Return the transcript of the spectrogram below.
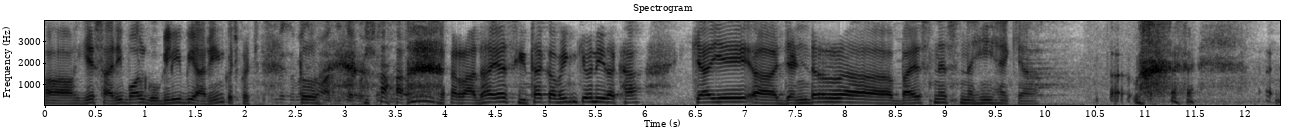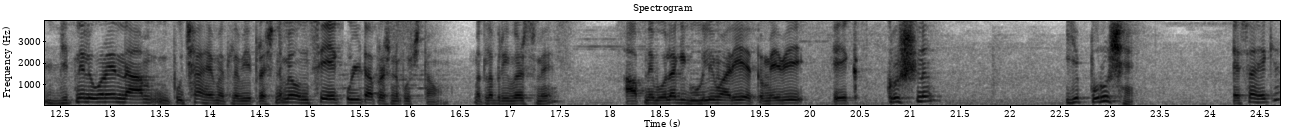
अ, ये सारी बॉल गुगली भी आ रही हैं कुछ कुछ। तो राधा या सीता कमिंग क्यों नहीं रखा? क्या ये जेंडर बायसनेस नहीं है क्या? जितने लोगों ने नाम पूछा है मतलब ये प्रश्न मैं उनसे एक उल्टा प्रश्न पूछता हूँ। मतलब रिवर्स में आपने बोला कि गुगली मारी है तो मे भी एक कृष्ण ये पुरुष हैं। ऐसा है क्या?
